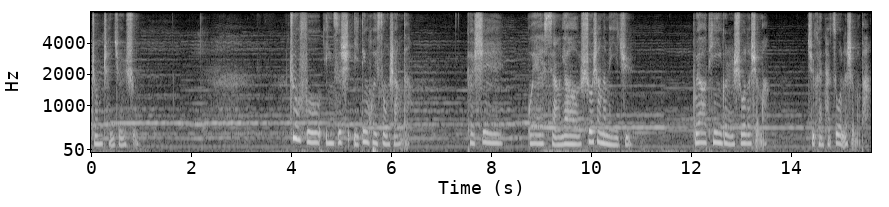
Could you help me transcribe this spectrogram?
终成眷属。祝福影子是一定会送上的，可是我也想要说上那么一句：不要听一个人说了什么，去看他做了什么吧。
